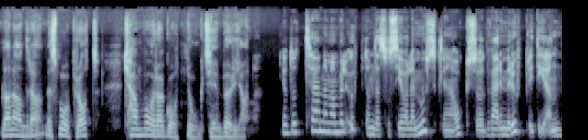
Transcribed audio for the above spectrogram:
bland andra med småprat kan vara gott nog till en början. Ja, då tränar man väl upp de där sociala musklerna också, värmer upp lite grann.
